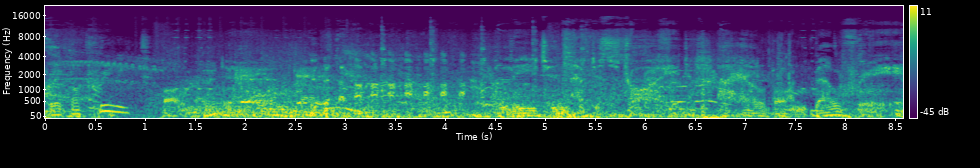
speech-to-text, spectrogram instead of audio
Trick or treat or murder. the Legion have destroyed a hellborn belfry.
